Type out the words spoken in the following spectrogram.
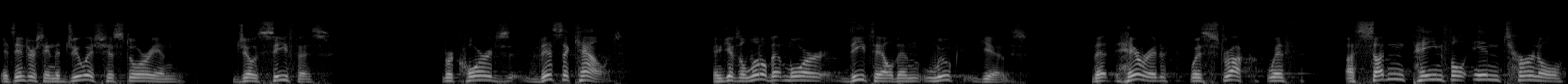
It's interesting, the Jewish historian Josephus records this account and gives a little bit more detail than Luke gives. That Herod was struck with a sudden, painful internal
